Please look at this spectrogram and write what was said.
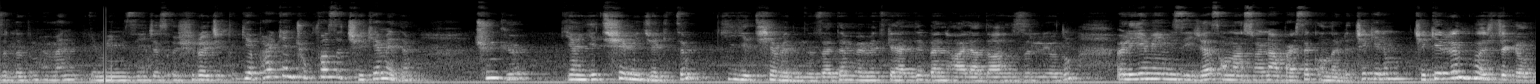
Hazırladım. Hemen yemeğimizi yiyeceğiz. Aşırı acıktık. Yaparken çok fazla çekemedim. Çünkü yani yetişemeyecektim. Ki yetişemedim de zaten. Mehmet geldi. Ben hala daha hazırlıyordum. Öyle yemeğimizi yiyeceğiz. Ondan sonra ne yaparsak onları da çekelim. Çekerim. Hoşçakalın.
